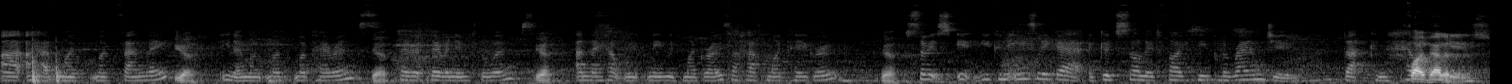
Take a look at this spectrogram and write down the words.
Uh, I have my, my family. Yeah. You know, my, my, my parents. Yeah. They're, they're an influence. Yeah. And they help with me with my growth. I have my peer group. Yeah. So it's it, you can easily get a good solid five people around you that can help Five you. elements.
